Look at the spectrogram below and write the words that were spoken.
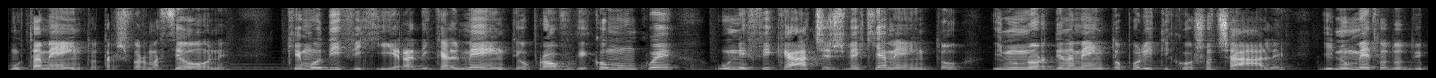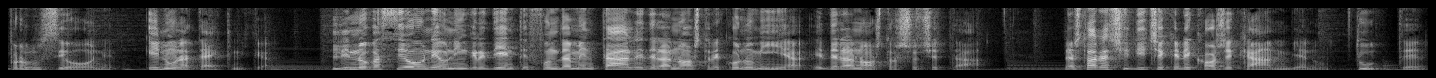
mutamento, trasformazione, che modifichi radicalmente o provochi comunque un efficace svecchiamento in un ordinamento politico-sociale, in un metodo di produzione, in una tecnica. L'innovazione è un ingrediente fondamentale della nostra economia e della nostra società. La storia ci dice che le cose cambiano, tutte,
